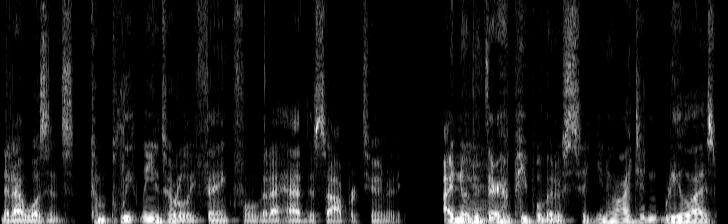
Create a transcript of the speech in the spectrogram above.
that I wasn't completely and totally thankful that I had this opportunity. I know Yeah. that there are people that have said, you know, I didn't realize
